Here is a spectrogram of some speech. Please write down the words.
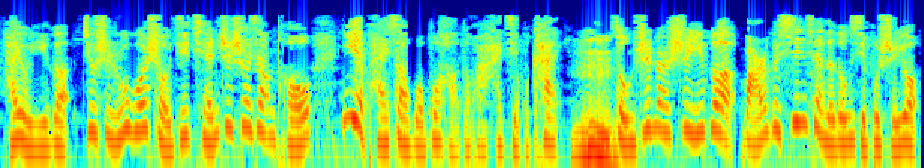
还有一个就是，如果手机前置摄像头夜拍效果不好的话，还解不开。嗯。总之呢，是一个玩个新鲜的东西不实用，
